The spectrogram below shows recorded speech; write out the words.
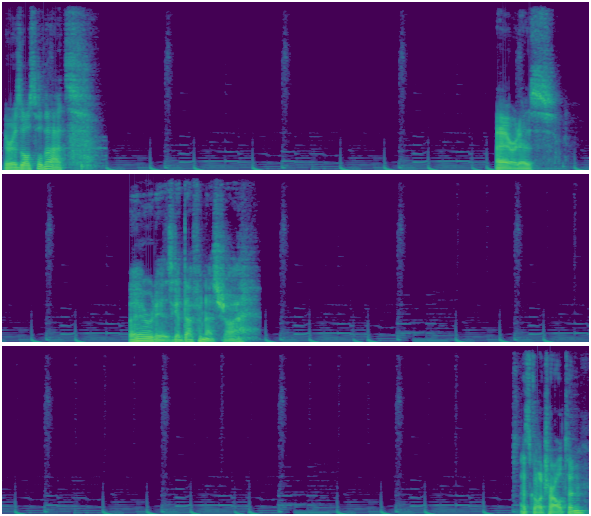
There is also that. There it is. There it is. Get that finesse shot. Go, Charlton.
